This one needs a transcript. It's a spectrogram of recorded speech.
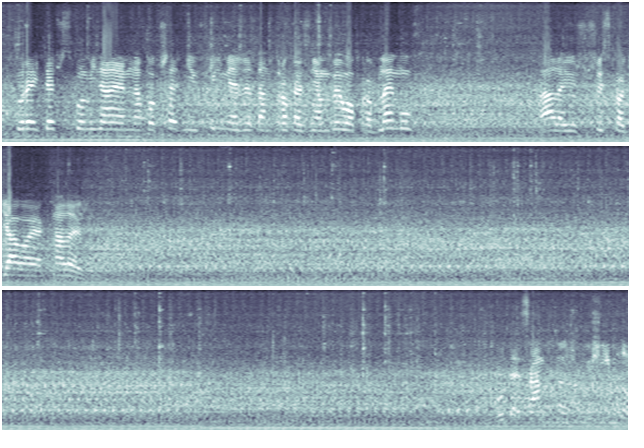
o której też wspominałem na poprzednim filmie, że tam trochę z nią było problemów, ale już wszystko działa jak należy. Zamknąć, bo zimno.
